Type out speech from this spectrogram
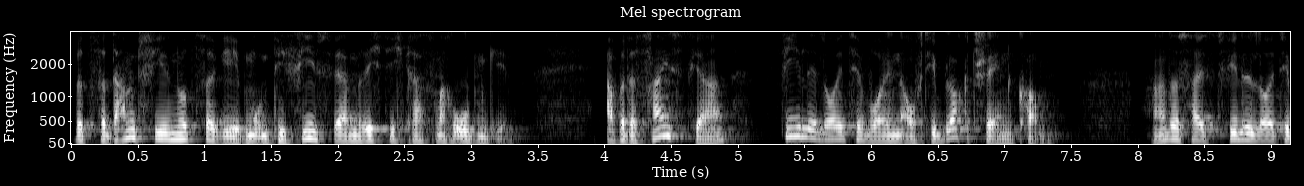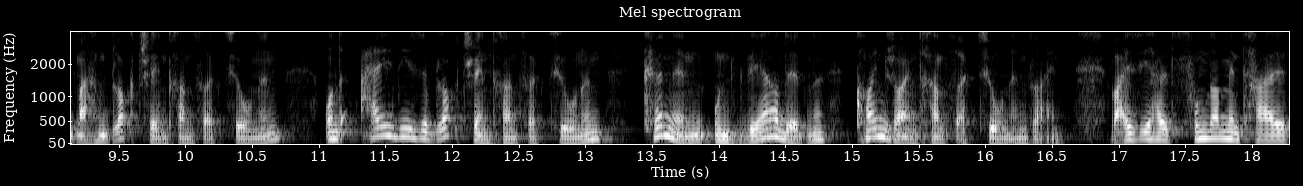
wird es verdammt viel Nutzer geben und die Fees werden richtig krass nach oben gehen. Aber das heißt ja, viele Leute wollen auf die Blockchain kommen. Das heißt, viele Leute machen Blockchain-Transaktionen und all diese Blockchain-Transaktionen können und werden CoinJoin-Transaktionen sein, weil sie halt fundamental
